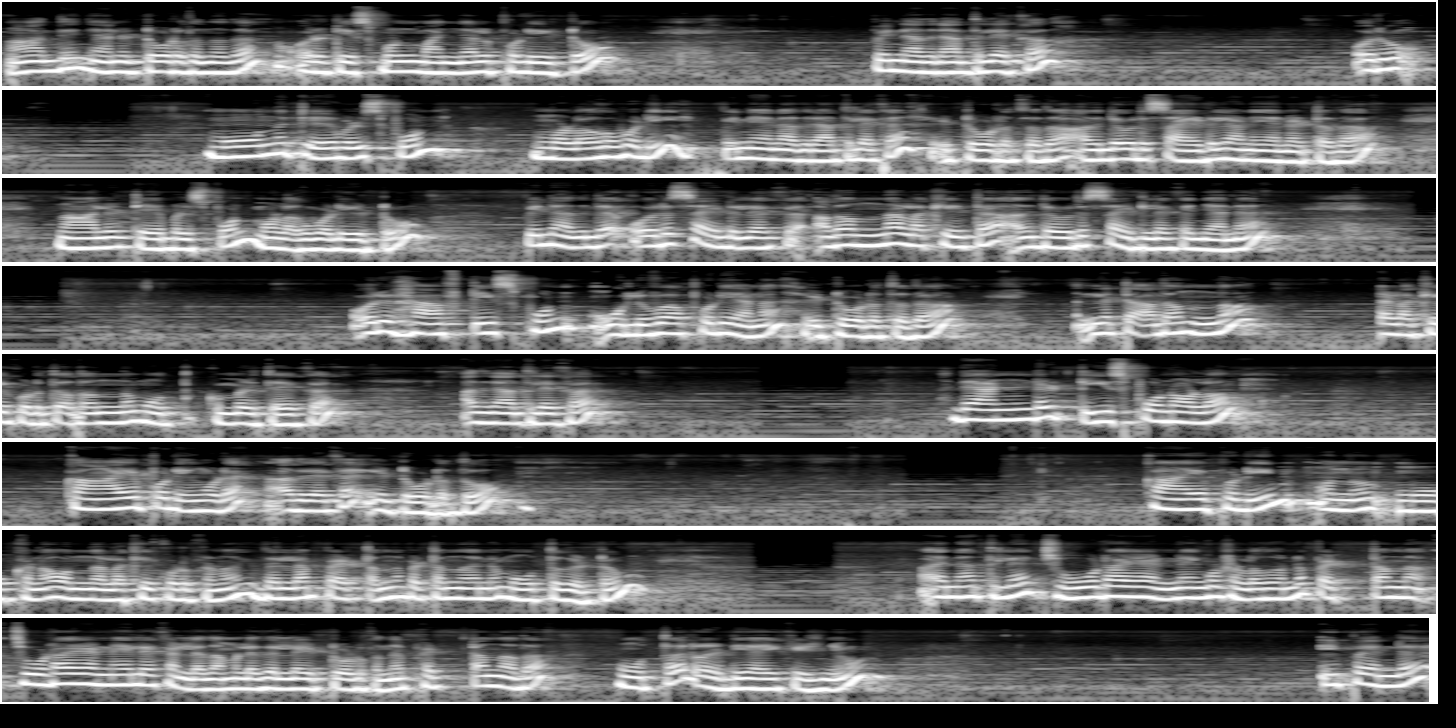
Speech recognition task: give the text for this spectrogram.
ആദ്യം ഞാൻ ഇട്ട് കൊടുക്കുന്നത് ഒരു ടീസ്പൂൺ മഞ്ഞൾപ്പൊടി ഇട്ടു. പിന്നെ അതിനകത്തിലേക്ക് ഒരു മൂന്ന് ടേബിൾ സ്പൂൺ മുളക് പൊടി. പിന്നെ ഞാൻ അതിനകത്തിലേക്ക് ഇട്ട് കൊടുത്തത്. അതിന്റെ ഒരു സൈഡിലാണ് ഞാൻ ഇട്ടത്. നാല് ടേബിൾ സ്പൂൺ മുളക് പൊടി ഇട്ടു. പിന്നെ അതിന്റെ ഒരു സൈഡിലേക്ക് അതൊന്ന് ഇളക്കിയിട്ട് അതിന്റെ ഒരു സൈഡിലേക്ക് ഞാൻ ഒരു ഹാഫ് ടീസ്പൂൺ ഉലുവാപ്പൊടിയാണ് ഇട്ട് കൊടുത്തത്. എന്നിട്ട് അതൊന്ന് ഇളക്കി കൊടുത്ത് അതൊന്ന് മുക്കുമ്പോഴത്തേക്ക് അതിനകത്തിലേക്ക് രണ്ട് ടീസ്പൂണോളം കായപ്പൊടിയും കൂടെ അതിലേക്ക് ഇട്ട് കൊടുത്തു. കായപ്പൊടിയും ഒന്ന് മൂക്കണം ഒന്ന് ഇളക്കി കൊടുക്കണം. ഇതെല്ലാം പെട്ടെന്ന് പെട്ടെന്ന് തന്നെ മൂത്ത് കിട്ടും. അതിനകത്തിൽ ചൂടായ എണ്ണയും കൂടെ ഉള്ളതുകൊണ്ട് പെട്ടെന്ന് ചൂടായ എണ്ണയിലേക്കല്ലേ നമ്മളിതെല്ലാം ഇട്ട് കൊടുക്കുന്നത്? പെട്ടെന്ന് അത് മൂത്ത് റെഡിയായി കഴിഞ്ഞു. ഇപ്പം എന്റെ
